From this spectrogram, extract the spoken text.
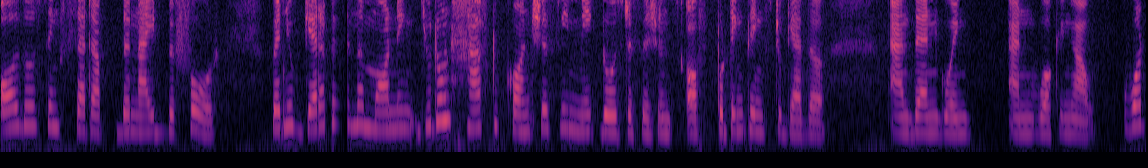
all those things set up the night before, when you get up in the morning, you don't have to consciously make those decisions of putting things together and then going and working out. What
